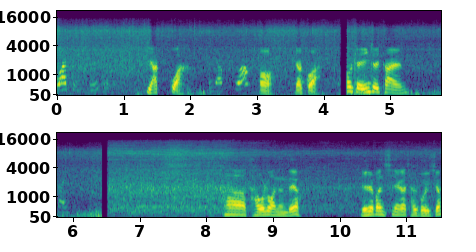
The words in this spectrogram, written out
What is this? 약과? 약과? 어, 약과. 오케이, enjoy time. 아, 다 올라왔는데요. 예레반 시내가 잘 보이죠?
